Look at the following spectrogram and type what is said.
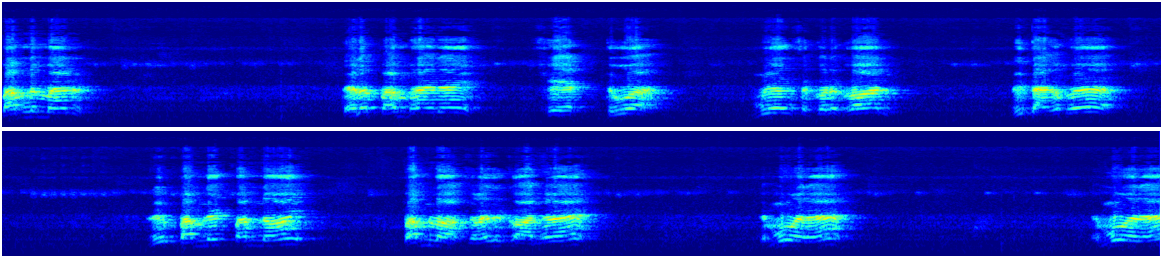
ปั๊มน้ำมัน แต่ละปั๊มภายในเขตตัว เมืองสกลนคร หรือต่างอำเภอ หรือปั๊มเล็กปั๊มน้อย ปั๊มหลอดสมัยก่อนใช่ไหมแต่มั่วนะแต่มั่วนะ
